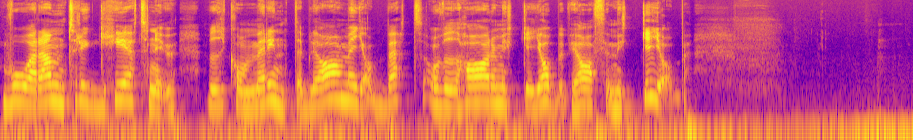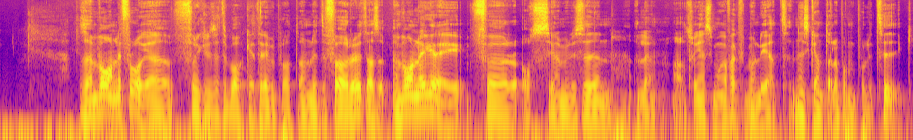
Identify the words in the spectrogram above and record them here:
våran trygghet nu. Vi kommer inte bli av med jobbet och vi har mycket jobb. Vi har för mycket jobb. Alltså en vanlig fråga för att knyta tillbaka till det vi pratade om lite förut. Alltså en vanlig grej för oss inom medicin, eller jag tror ganska många fackförbund är att ni ska inte hålla på med politik.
